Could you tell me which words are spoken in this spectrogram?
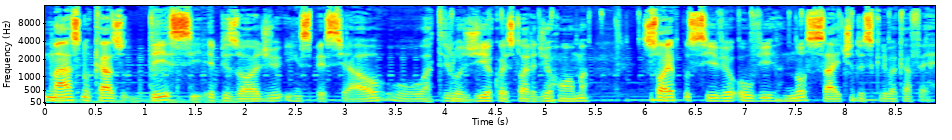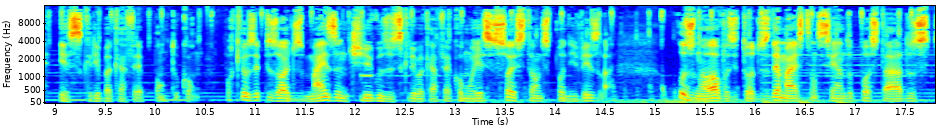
Mas no caso desse episódio em especial, ou a trilogia com a história de Roma, só é possível ouvir no site do Escriba Café, escribacafé.com, porque os episódios mais antigos do Escriba Café, como esse, só estão disponíveis lá. Os novos e todos os demais estão sendo postados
